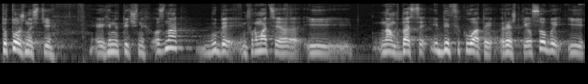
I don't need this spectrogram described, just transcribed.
тотожності генетичних ознак буде інформація, і нам вдасться ідентифікувати рештки особи і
